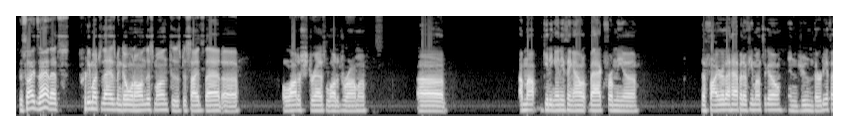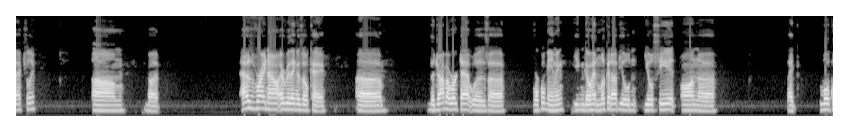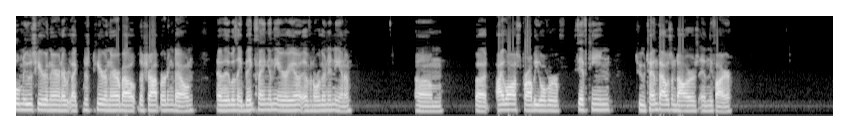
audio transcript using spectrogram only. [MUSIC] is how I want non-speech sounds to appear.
besides that, that's pretty much that has been going on this month. Is besides that, uh, a lot of stress, a lot of drama. Uh, I'm not getting anything out back from the uh, the fire that happened a few months ago in June 30th, actually. Um, but as of right now, everything is okay. Uh, the job I worked at was uh, Whirlpool Gaming. You can go ahead and look it up. You'll you'll see it on uh, like local news here and there, and every like just here and there about the shop burning down. And it was a big thing in the area of northern Indiana. Um, but I lost probably over fifteen to ten thousand dollars in the fire.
